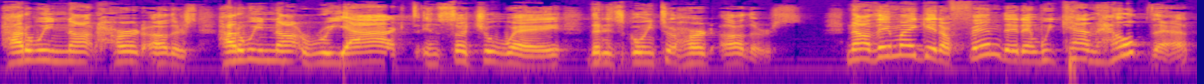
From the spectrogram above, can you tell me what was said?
How do we not hurt others? How do we not react in such a way that it's going to hurt others? Now, they might get offended and we can't help that,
